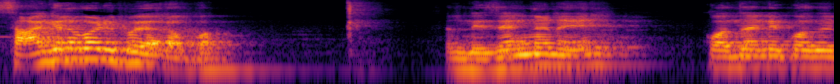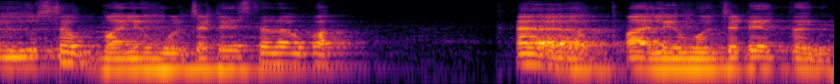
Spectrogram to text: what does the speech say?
సాగిలబడిపోయారు అబ్బా అసలు నిజంగానే కొందరిని కొందరిని చూస్తే భలే ముచ్చటేస్తుంది అబ్బా ఆ, భలే ముచ్చటేస్తుంది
